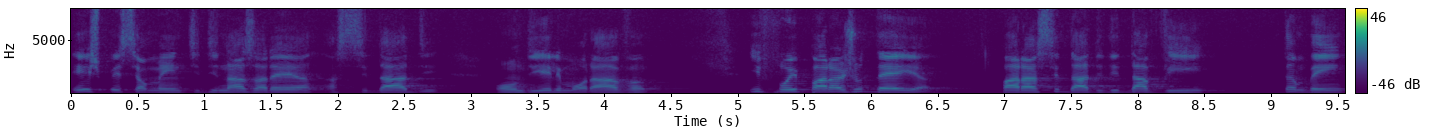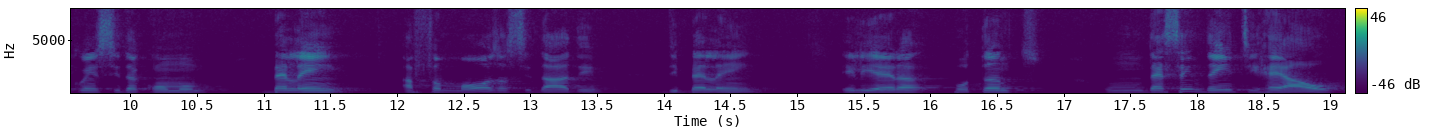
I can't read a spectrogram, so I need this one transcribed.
especialmente de Nazaré, a cidade onde ele morava, e foi para a Judéia, para a cidade de Davi, também conhecida como Belém, a famosa cidade de Belém. Ele era, portanto, um descendente real,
